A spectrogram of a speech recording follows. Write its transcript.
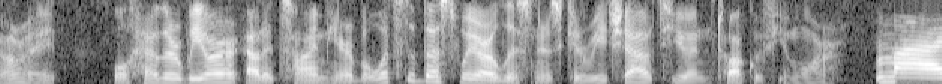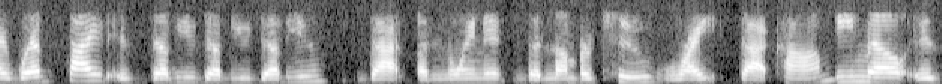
All right. Well, Heather, we are out of time here, but what's the best way our listeners could reach out to you and talk with you more? My website is www.anointed the number two write.com. Email is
